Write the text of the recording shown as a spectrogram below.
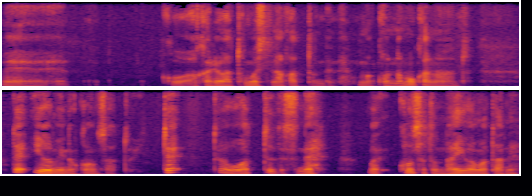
えー、こう明かりは灯してなかったんでね、まあ、こんなもんかなと。でユーミンのコンサート行ってで終わってですね、まあ、コンサートの内容はまたね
